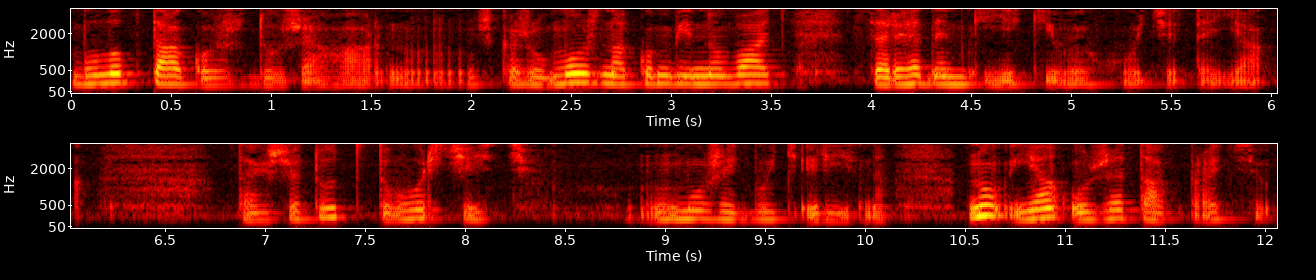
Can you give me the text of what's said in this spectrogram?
Було б також дуже гарно. Я ж кажу, можна комбінувати серединки, які ви хочете, як. Так що тут творчість може бути різна. Ну, я вже так працюю,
